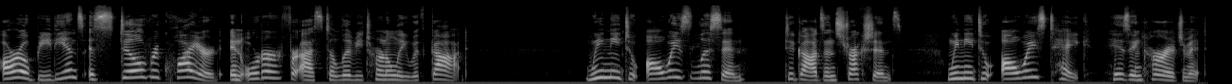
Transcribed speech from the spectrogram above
our obedience is still required in order for us to live eternally with God. We need to always listen to God's instructions. We need to always take His encouragement,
